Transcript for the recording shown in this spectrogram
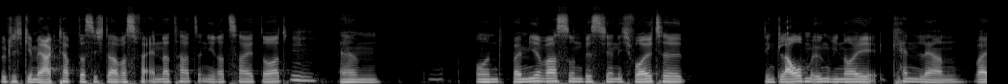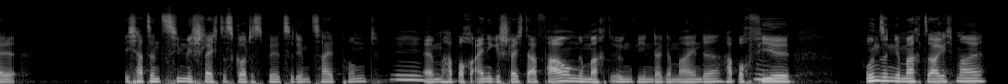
wirklich gemerkt habe, dass sich da was verändert hat in ihrer Zeit dort. Hm. Ähm. Und bei mir war es so ein bisschen, ich wollte den Glauben irgendwie neu kennenlernen, weil ich hatte ein ziemlich schlechtes Gottesbild zu dem Zeitpunkt. Hm. Ähm, habe auch einige schlechte Erfahrungen gemacht irgendwie in der Gemeinde, habe auch Mhm. viel Unsinn gemacht, sage ich mal.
